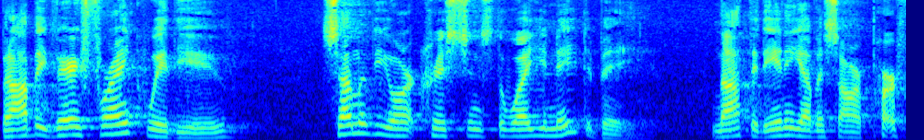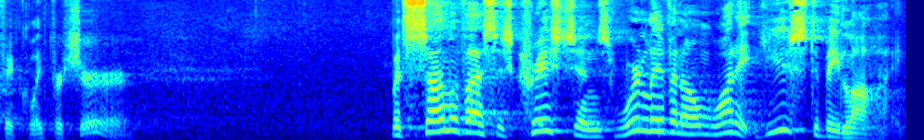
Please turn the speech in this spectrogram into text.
But I'll be very frank with you. Some of you aren't Christians the way you need to be. Not that any of us are perfectly, for sure. But some of us as Christians, we're living on what it used to be like.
